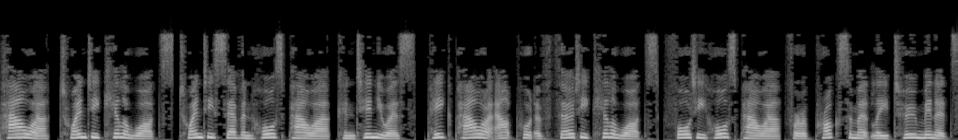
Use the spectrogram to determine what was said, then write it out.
Power 20 kilowatts, 27 horsepower continuous, peak power output of 30 kilowatts, 40 horsepower for approximately 2 minutes.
